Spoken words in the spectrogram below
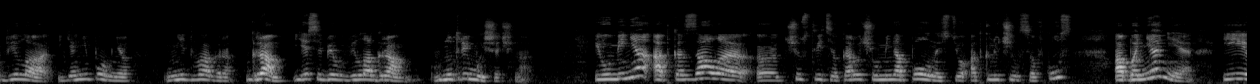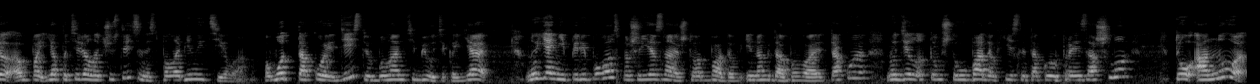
ввела, я не помню, не 2 грамма, грамм, я себе ввела грамм внутримышечно. И у меня отказала э, чувствитель, короче, у меня полностью отключился вкус, обоняние, и э, я потеряла чувствительность половины тела. Вот такое действие было антибиотика. Я, ну, я не перепугалась, потому что я знаю, что от БАДов иногда бывает такое, но дело в том, что у БАДов, если такое произошло, то оно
